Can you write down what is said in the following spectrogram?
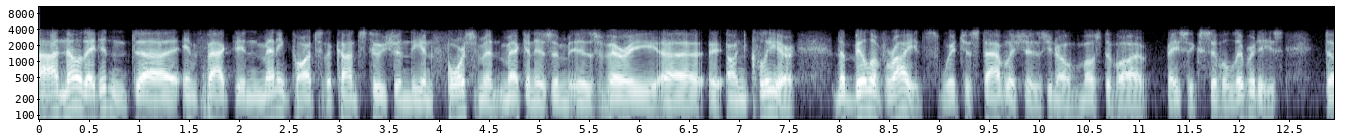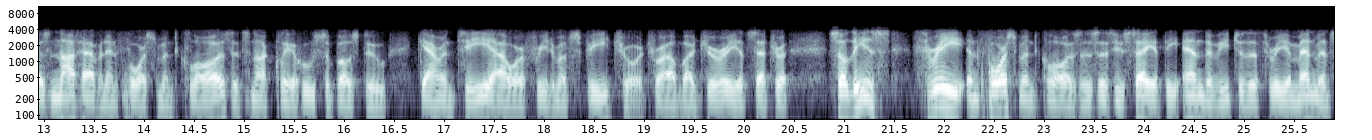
Uh, no, they didn't. Uh, in fact, in many parts of the Constitution, the enforcement mechanism is very uh, unclear. The Bill of Rights, which establishes, you know, most of our basic civil liberties, does not have an enforcement clause. It's not clear who's supposed to guarantee our freedom of speech or trial by jury, etc. So these three enforcement clauses, as you say, at the end of each of the three amendments,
